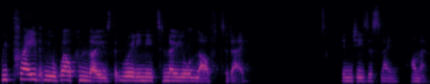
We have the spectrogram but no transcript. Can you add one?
We pray that we will welcome those that really need to know your love today. In Jesus' name, Amen.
